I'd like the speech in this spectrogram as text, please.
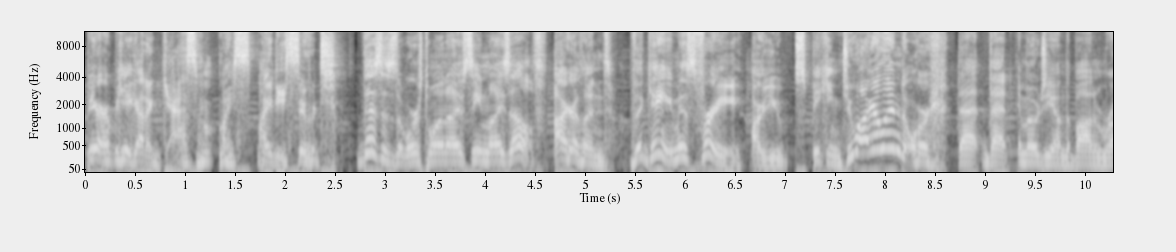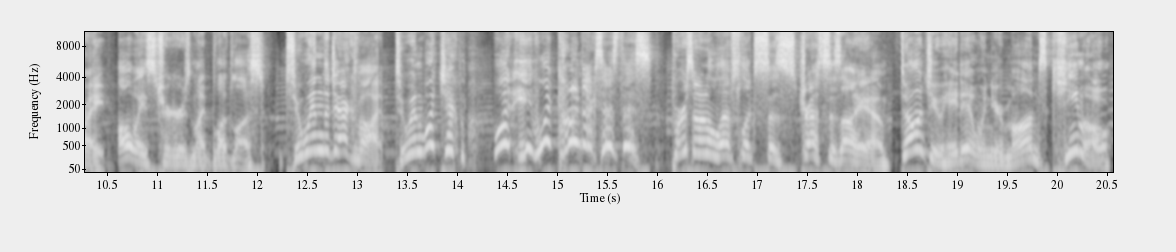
BRB you gotta gas my Spidey suit. This is the worst one I've seen myself. Ireland. The game is free. Are you speaking to Ireland or that that emoji on the bottom right always triggers my bloodlust. To win the jackpot. To win what jackpot? What what context is this? Person on the left looks as stressed as I am. Don't you hate it when your mom's chemo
